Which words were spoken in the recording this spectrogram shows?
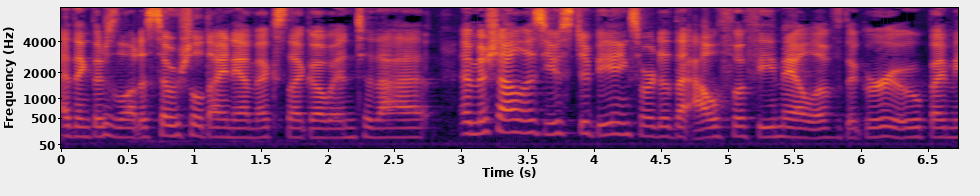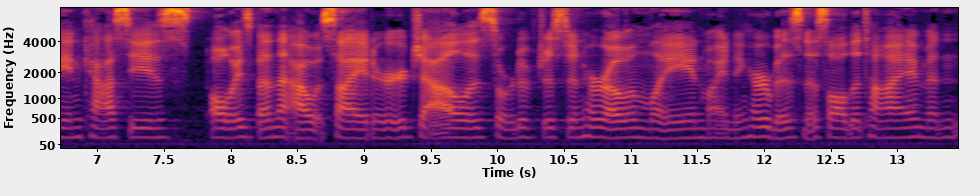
I think there's a lot of social dynamics that go into that. And Michelle is used to being sort of the alpha female of the group. I mean, Cassie's always been the outsider. Jal is sort of just in her own lane, minding her business all the time. And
